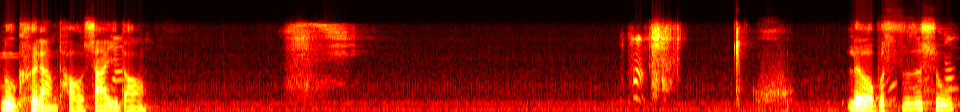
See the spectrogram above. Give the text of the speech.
怒磕两刀，杀一刀。乐不思蜀，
